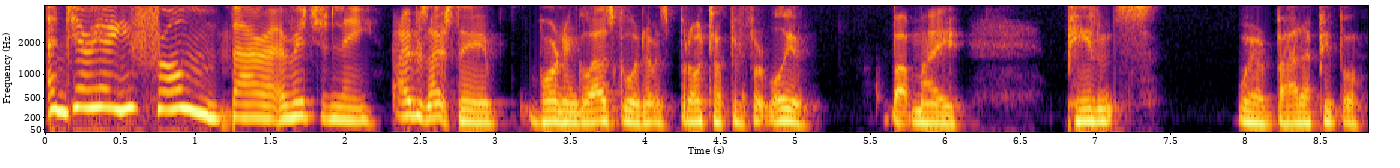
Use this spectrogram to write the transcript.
And Gerry, are you from Barra originally? I was actually born in Glasgow and I was brought up in Fort William. But my parents were Barra people.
